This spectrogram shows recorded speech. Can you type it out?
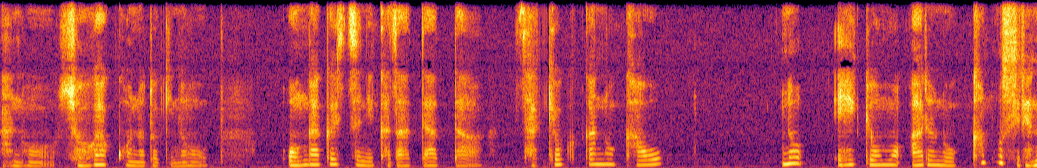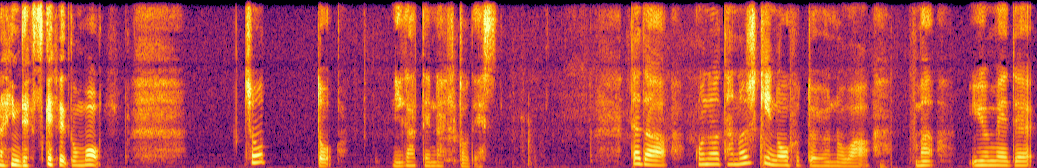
あの小学校の時の音楽室に飾ってあった作曲家の顔の影響もあるのかもしれないんですけれどもちょっと苦手な人です。ただこの「楽しき納付」というのはまあ有名で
